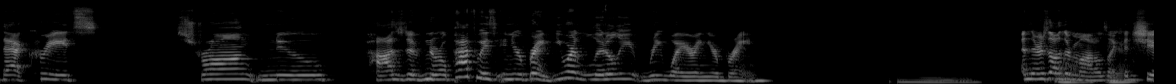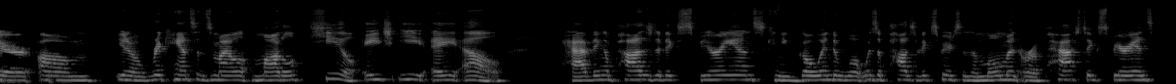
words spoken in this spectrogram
that creates strong, new, positive neural pathways in your brain. You are literally rewiring your brain. Mm. And there's other oh, models yeah. I could share. Um, you know, Rick Hanson's model, HEAL, H E A L having a positive experience? Can you go into what was a positive experience in the moment or a past experience?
